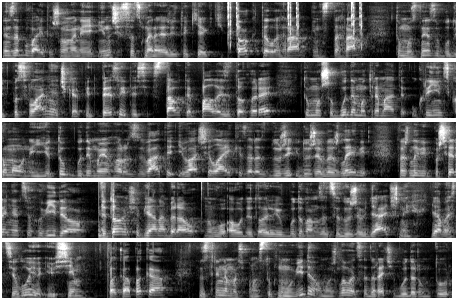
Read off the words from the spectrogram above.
Не забувайте, що у мене є інші соцмережі, такі як TikTok, Telegram, Instagram. Тому знизу будуть посиланнячка. Підписуйтесь, ставте палець догори, тому що будемо тримати українськомовний YouTube, будемо його розвивати. І ваші лайки зараз дуже і дуже важливі. Важливі поширення цього відео для того, щоб я набирав нову аудиторію. Буду вам за це дуже вдячний. Я вас цілую і всім пока-пока. Зустрінемось у наступному відео. Можливо, це, до речі, буде румтур.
